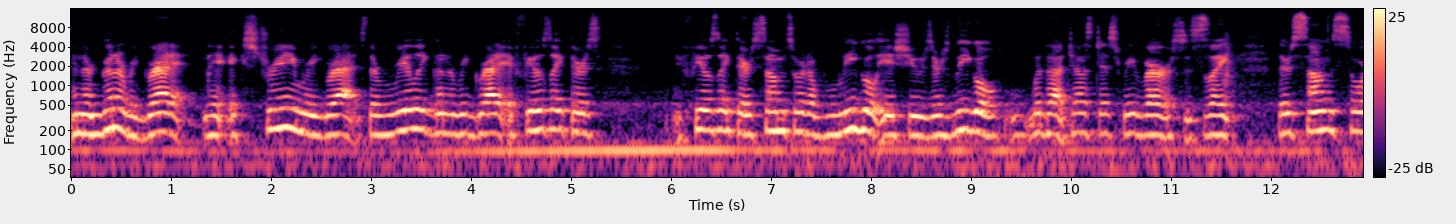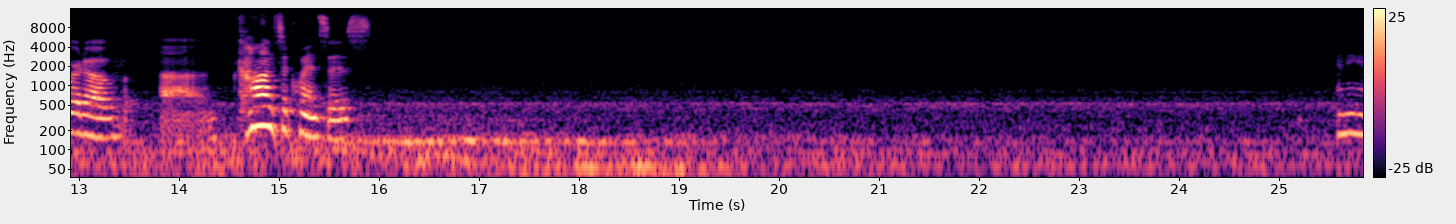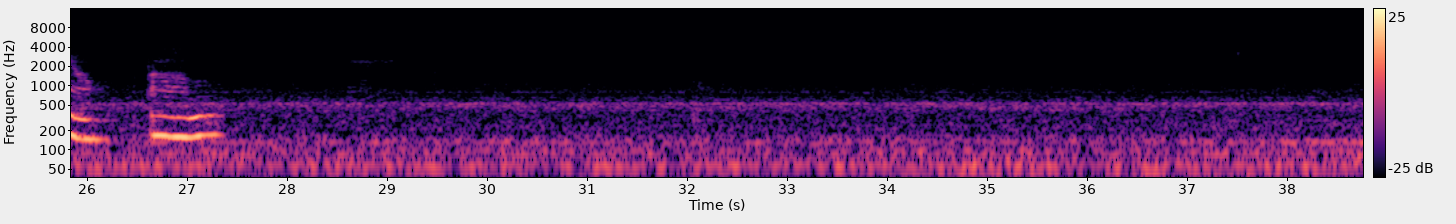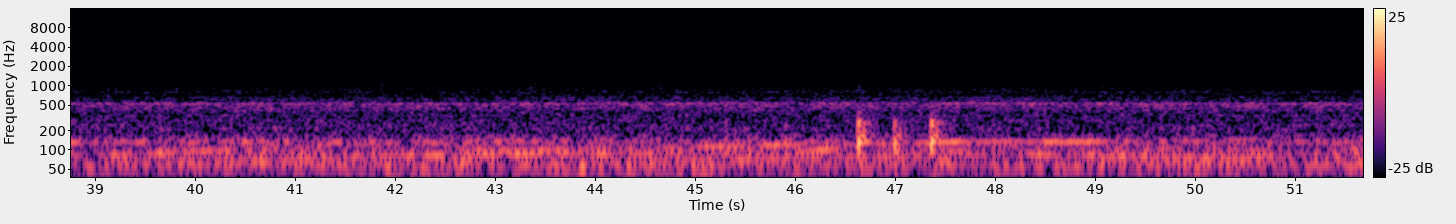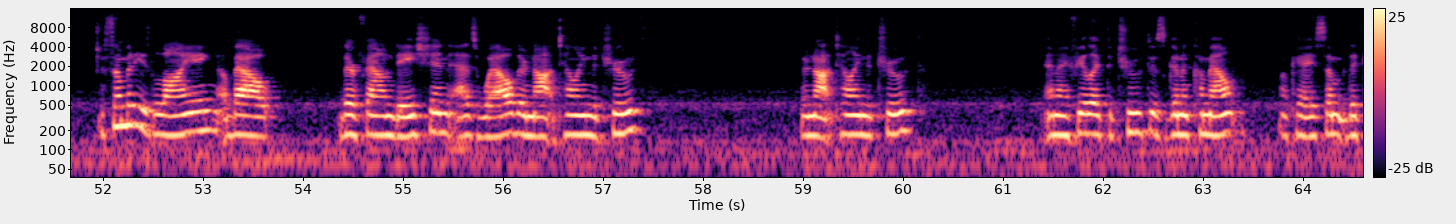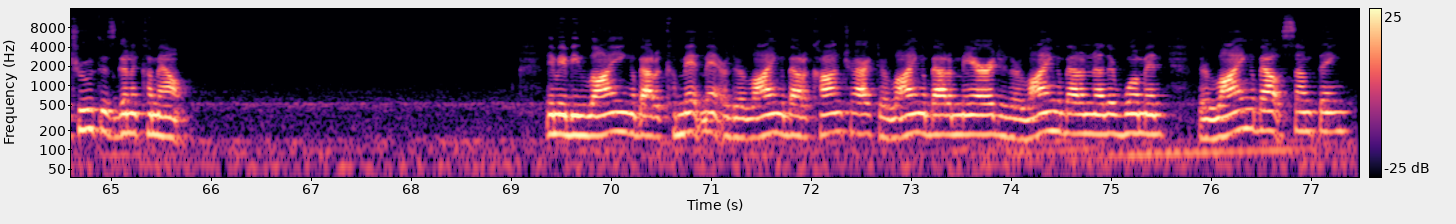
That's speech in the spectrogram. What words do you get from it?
And they're gonna regret it. The extreme regrets. They're really gonna regret it. It feels like there's it feels like there's some sort of legal issues. There's legal with that justice reverse. It's like there's some sort of uh, consequences. Anyhow, um, somebody is lying about their foundation as well. They're not telling the truth. They're not telling the truth. And I feel like the truth is going to come out. Okay, some the truth is going to come out. They may be lying about a commitment or they're lying about a contract, they're lying about a marriage or they're lying about another woman, they're lying about something.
